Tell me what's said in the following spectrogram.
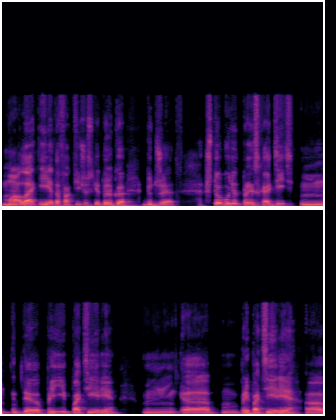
мало, и это фактически только бюджет. Что будет происходить при потере э, при потере э,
